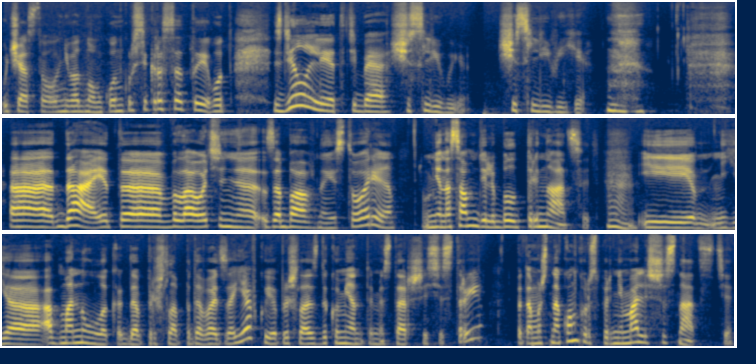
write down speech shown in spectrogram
участвовала не в одном конкурсе красоты. Вот сделали это тебя счастливые, счастливее? А, да, это была очень забавная история. Мне на самом деле было 13. Mm. И я обманула, когда пришла подавать заявку. Я пришла с документами старшей сестры потому что на конкурс принимались 16.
